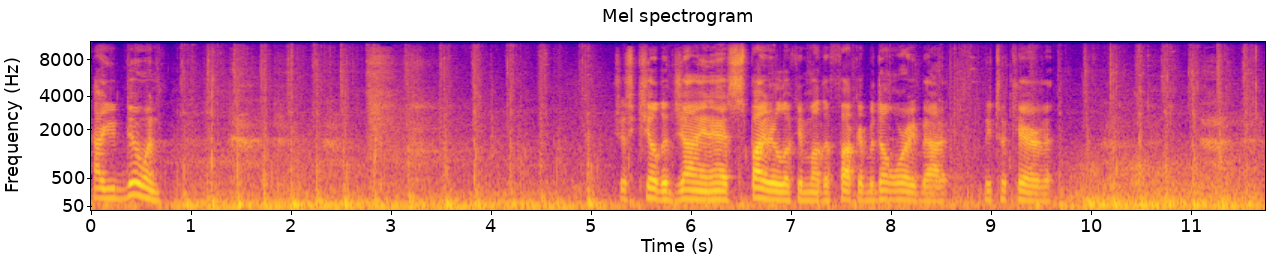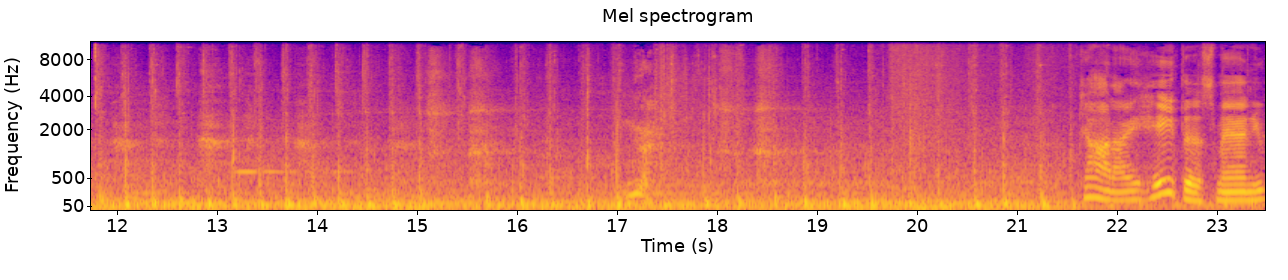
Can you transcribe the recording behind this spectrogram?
How you doing? Just killed a giant ass spider looking motherfucker, but don't worry about it. We took care of it. God, I hate this, man. You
